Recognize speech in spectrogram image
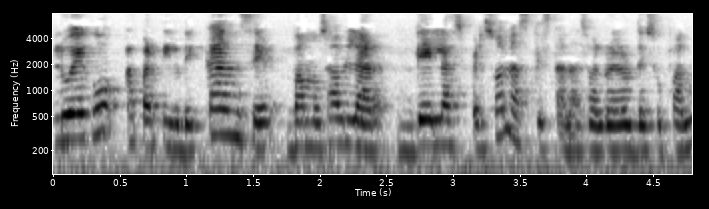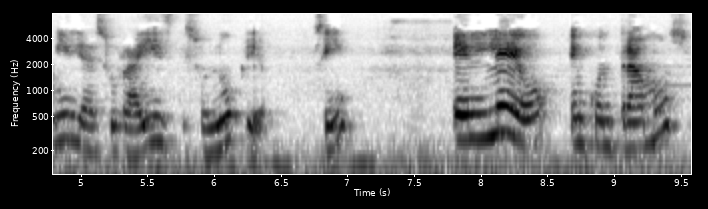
Luego, a partir de cáncer, vamos a hablar de las personas que están a su alrededor, de su familia, de su raíz, de su núcleo, ¿sí? En Leo encontramos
